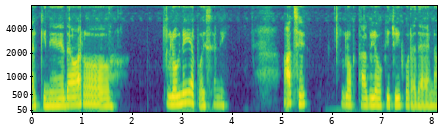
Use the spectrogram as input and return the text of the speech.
আর কিনে দেওয়ারও লোক নেই আর পয়সা নেই। আছে, লোক থাকলেও কিছুই করে দেয় না।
